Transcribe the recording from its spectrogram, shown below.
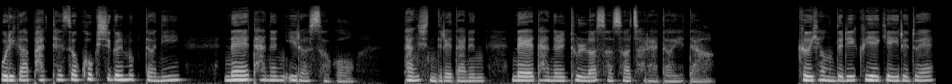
우리가 밭에서 곡식을 묵더니 내 단은 일어서고 당신들의 단은 내 단을 둘러서서 절하더이다. 그 형들이 그에게 이르되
